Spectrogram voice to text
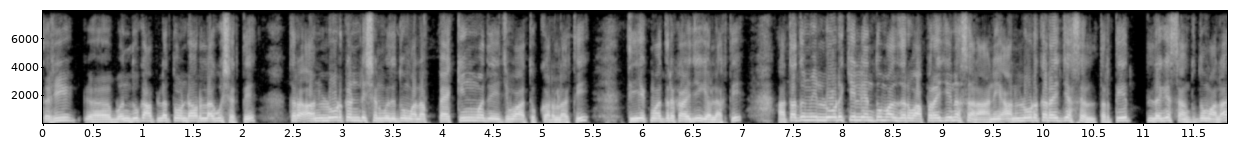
तर ही बंदूक आपल्या तोंडावर लागू शकते. तर अनलोड कंडिशनमध्ये तुम्हाला पॅकिंगमध्ये याची वाहतूक करावी लागते ती एक मात्र काळजी घ्यावी लागते. आता तुम्ही लोड केली आणि तुम्हाला जर वापरायची नसेल आणि अनलोड करायची असेल तर ते लगेच सांगतो तुम्हाला.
